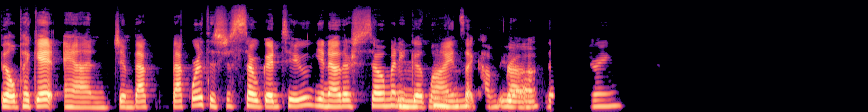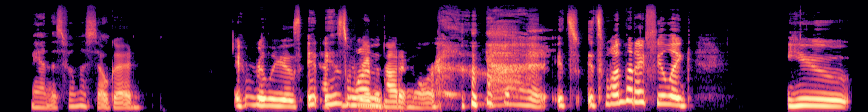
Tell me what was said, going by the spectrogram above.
Bill Pickett and Jim Beck- Beckwourth is just so good too. You know, there's so many good lines Mhm. that come from Yeah. the bantering. Man, this film is so good. It really is. It is one about it more. yeah, it's it's one that I feel like you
